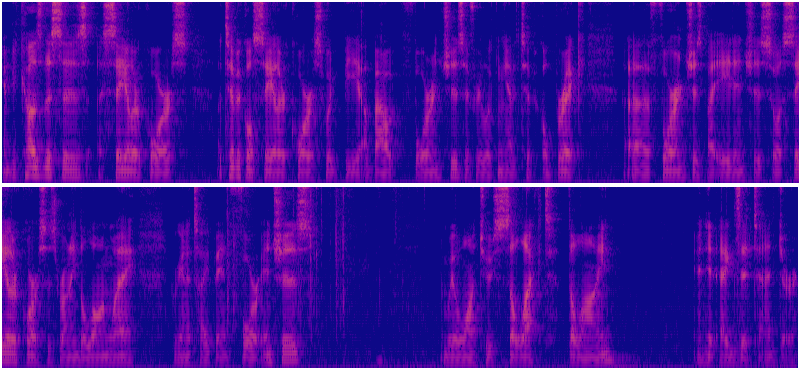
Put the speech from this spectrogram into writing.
and because this is a sailor course, a typical sailor course would be about four inches if you're looking at a typical brick, uh, four inches by eight inches. So a sailor course is running the long way. We're going to type in four inches. And we'll want to select the line and hit exit to enter.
